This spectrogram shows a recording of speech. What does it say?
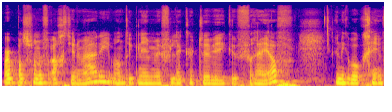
maar pas vanaf 8 januari, want ik neem even lekker twee weken vrij af. En ik heb ook geen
